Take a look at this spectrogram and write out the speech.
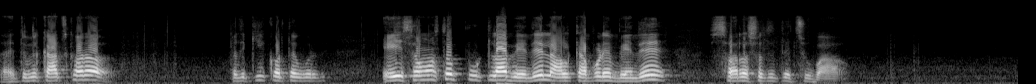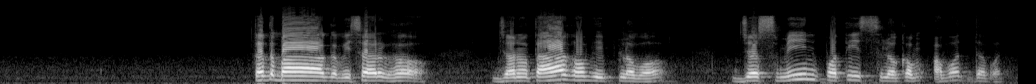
তাই তুমি কাজ করো। কি করতে বলতে এই সমস্ত পুটলা বেঁধে, লাল কাপড়ে বেঁধে সরস্বতীতে চুবাও। তদ্বাগ বিসর্গ, জনতাগ বিপ্লব, যস্মিন পতি শ্লোকম অবদ্ধবদ্ধ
